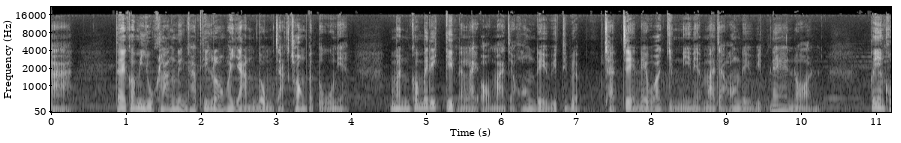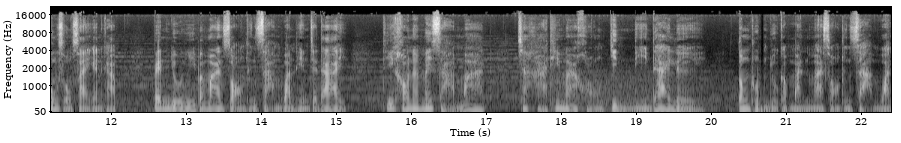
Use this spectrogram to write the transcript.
มา แต่ก็มีอยู่ครั้งหนึ่งครับที่ลองพยายามดมจากช่องประตูเนี่ย มันก็ไม่ได้กลิ่นอะไรออกมาจากห้องเดวิดที่แบบ ชัดเจนได้ว่ากลิ่นนี้เนี่ยมาจากห้องเดวิดแน่นอน ก็ยังคงสงสัยกันครับ เป็นอยู่อย่างนี้ประมาณ 2-3 วันเห็นจะได้ ที่เขานั้นไม่สามารถจะหาที่มาของกลิ่นนี้ได้เลย ต้องทนอยู่กับมันมา 2-3 วัน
